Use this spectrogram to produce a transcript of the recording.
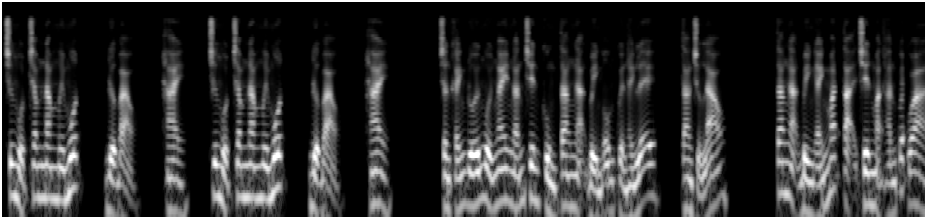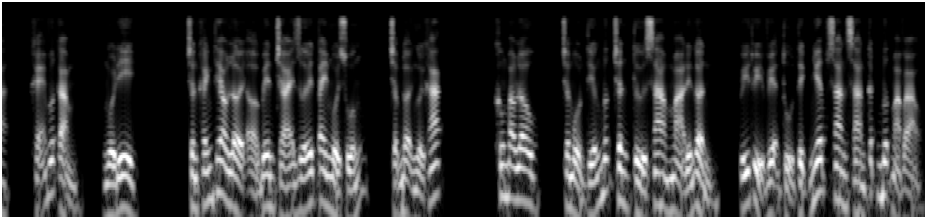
Chương một trăm năm mươi mốt, được bảo, hai. Chương một trăm năm mươi mốt, được bảo, hai. Trần khánh đối ngồi ngay ngắn trên cùng tăng ngạn bình ôm quyền hành lễ, tăng trưởng lão. Tăng ngạn bình ánh mắt tại trên mặt hắn quét qua, khẽ vớt cảm ngồi đi. Trần khánh theo lời ở bên trái dưới tay ngồi xuống, chậm đợi người khác. Không bao lâu trần ổn tiếng bước chân từ xa mà đến gần, quý thủy viện thủ tịch nhiếp san san cất bước mà vào.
